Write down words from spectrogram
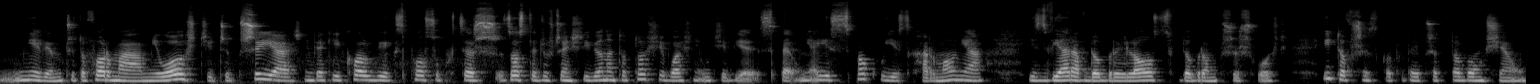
Nie wiem, czy to forma miłości, czy przyjaźń, w jakikolwiek sposób chcesz zostać uszczęśliwiona, to to się właśnie u Ciebie spełnia. Jest spokój, jest harmonia, jest wiara w dobry los, w dobrą przyszłość i to wszystko tutaj przed Tobą się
